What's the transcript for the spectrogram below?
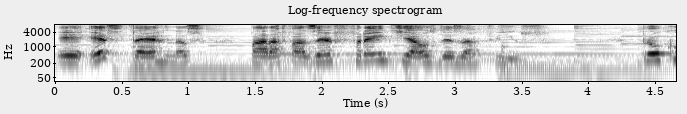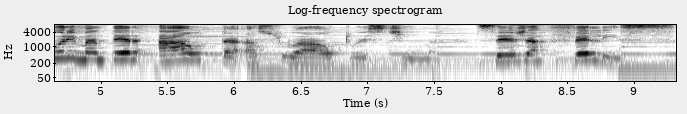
e externas para fazer frente aos desafios. Procure manter alta a sua autoestima. Seja feliz.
